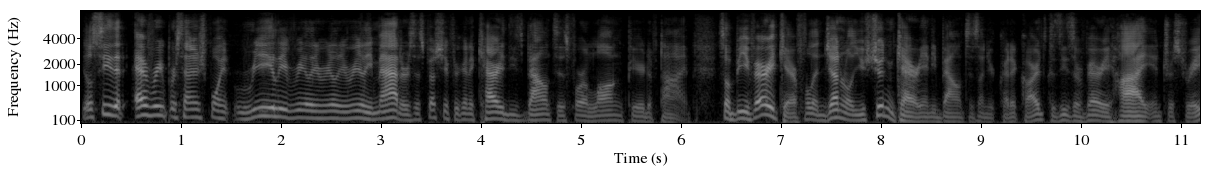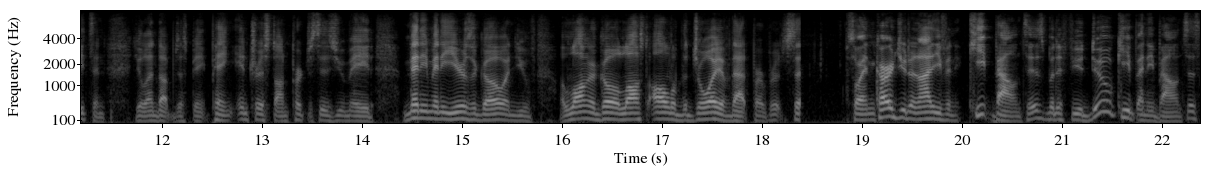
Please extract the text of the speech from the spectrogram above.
you'll see that every percentage point really, really, really, really matters, especially if you're going to carry these balances for a long period of time. So be very careful. In general, you shouldn't carry any balances on your credit cards because these are very high interest rates, and you'll end up just paying interest on purchases you made many, many years ago, and you've long ago lost all of the joy of that purchase. So I encourage you to not even keep balances, but if you do keep any balances,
